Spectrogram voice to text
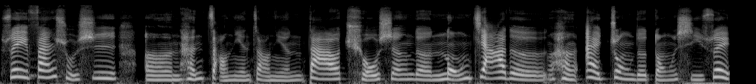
所以番薯是嗯很早年早年大家求生的农家的很爱种的东西。所以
